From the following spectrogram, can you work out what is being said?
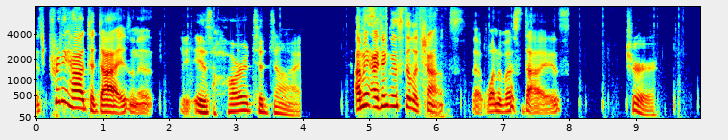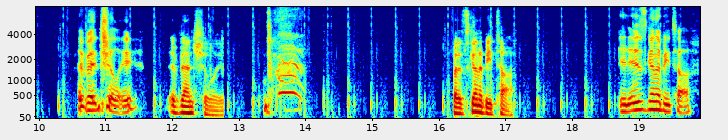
it's pretty hard to die, isn't it? It is hard to die. I mean, I think there's still a chance that one of us dies Sure, eventually. eventually. but it's going to be tough. It is gonna be tough.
